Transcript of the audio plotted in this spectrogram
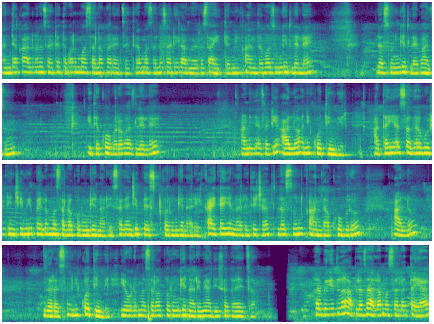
आणि त्या कालवण्यासाठी आता मला मसाला करायचा आहे. त्या मसाल्यासाठी लागणारं साहित्य मी कांदा भाजून घेतलेला आहे. लसूण घेतला आहे भाजून. इथे खोबरं भाजलेलं आहे. आणि त्यासाठी आलं आणि कोथिंबीर. आता या सगळ्या गोष्टींची मी पहिला मसाला करून घेणार आहे. सगळ्यांची पेस्ट करून घेणार आहे. काय काय घेणार आहे त्याच्यात? लसूण कांदा खोबरं आलं जरासं आणि कोथिंबीर. एवढा मसाला करून घेणार आहे मी आधी सगळा ह्याचा. हा बघितलं? आपला झाला मसाला तयार.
